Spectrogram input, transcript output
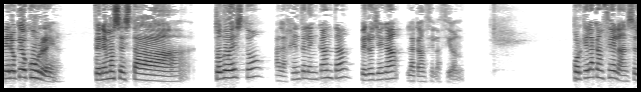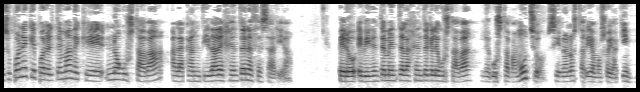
Pero ¿qué ocurre? tenemos esta... Todo esto a la gente le encanta, pero llega la cancelación. ¿Por qué la cancelan? Se supone que por el tema de que no gustaba a la cantidad de gente necesaria. Pero evidentemente a la gente que le gustaba, le gustaba mucho, si no, no estaríamos hoy aquí.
